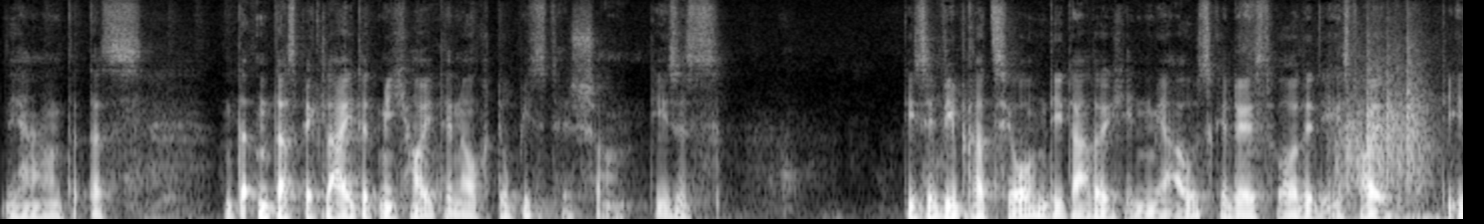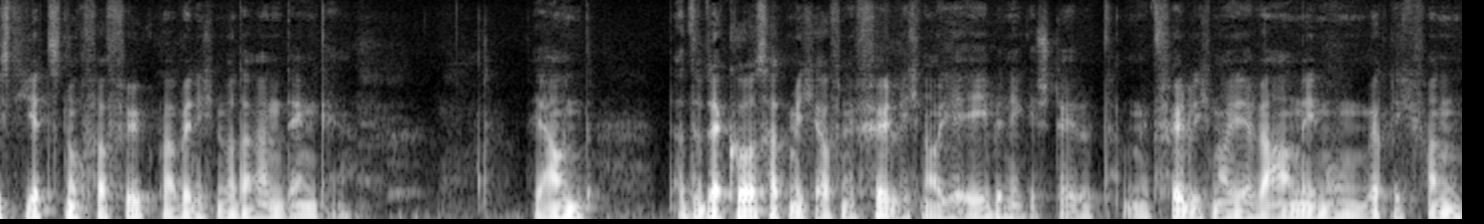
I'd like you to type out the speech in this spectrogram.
ja, und das, und das begleitet mich heute noch. Du bist es schon. Dieses diese Vibration, die dadurch in mir ausgelöst wurde, die ist, heute, die ist jetzt noch verfügbar, wenn ich nur daran denke. Ja, und also der Kurs hat mich auf eine völlig neue Ebene gestellt, eine völlig neue Wahrnehmung, wirklich von,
